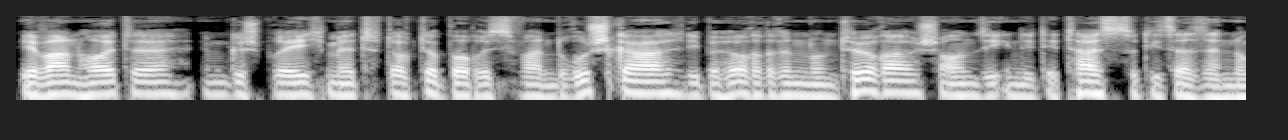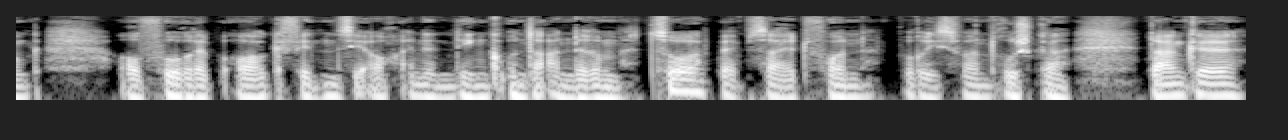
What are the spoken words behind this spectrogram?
Wir waren heute im Gespräch mit Dr. Boris Wandruschka. Liebe Hörerinnen und Hörer, schauen Sie in die Details zu dieser Sendung. Auf horeb.org finden Sie auch einen Link unter anderem zur Website von Boris Wandruschka. Danke,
